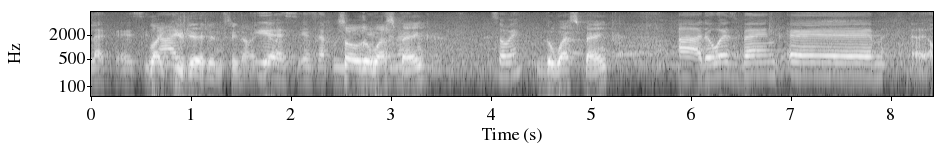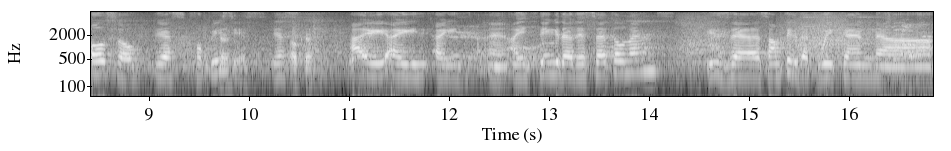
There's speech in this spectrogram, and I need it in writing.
like uh, Sinai. Like you did in Sinai. yeah. Yes, yes. like So the West Sinai. Bank, Sorry. the West Bank. Uh, the West Bank um, uh, also, yes, for peace, Okay. yes, yes. Okay. I, I, I, uh, I think that the settlements is uh, something that we can, uh,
